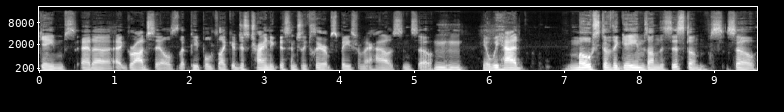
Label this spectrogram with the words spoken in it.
games at uh at garage sales that people like are just trying to essentially clear up space from their house, and so Mm-hmm. you know we had most of the games on the systems so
